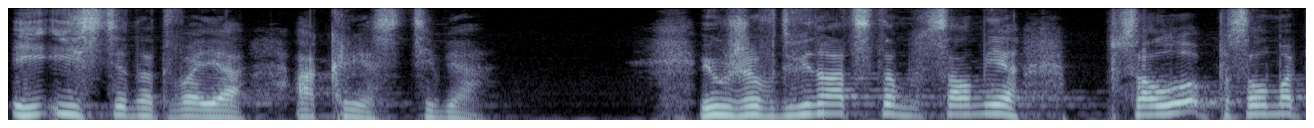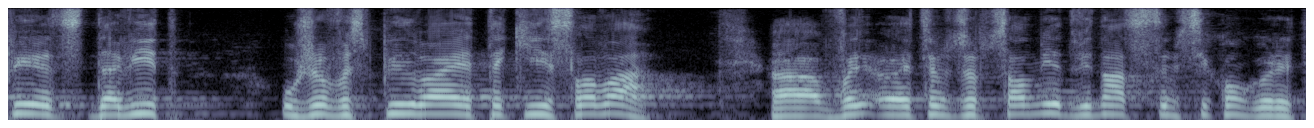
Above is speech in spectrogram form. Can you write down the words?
И истина Твоя окрест Тебя». И уже в 12 псалме псалмопевец Давид уже воспевает такие слова – а, в этом же псалме 12 стихом говорит,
